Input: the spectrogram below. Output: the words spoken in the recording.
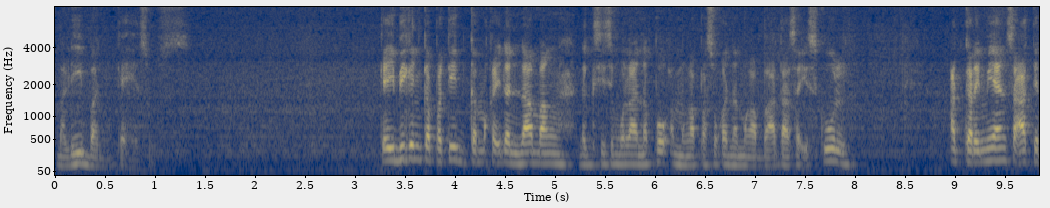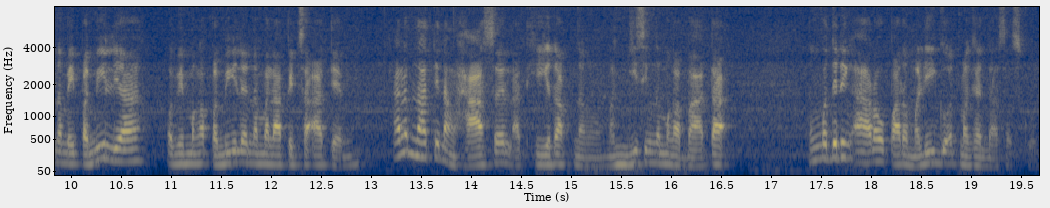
maliban kay Jesus. Kaibigan kapatid, kamakailan lamang nagsisimula na po ang mga pasukan ng mga bata sa school. At karamihan sa atin na may pamilya o may mga pamilya na malapit sa atin, alam natin ang hassle at hirap ng manggising ng mga bata ng madaling araw para maligo at maghanda sa school.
